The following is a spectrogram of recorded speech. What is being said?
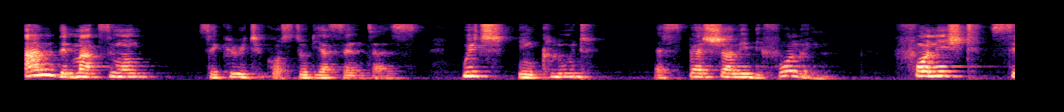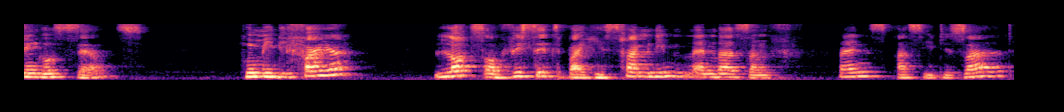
and the maximum security custodial centers, which include especially the following furnished single cells, humidifier, lots of visits by his family members and friends as he desired,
